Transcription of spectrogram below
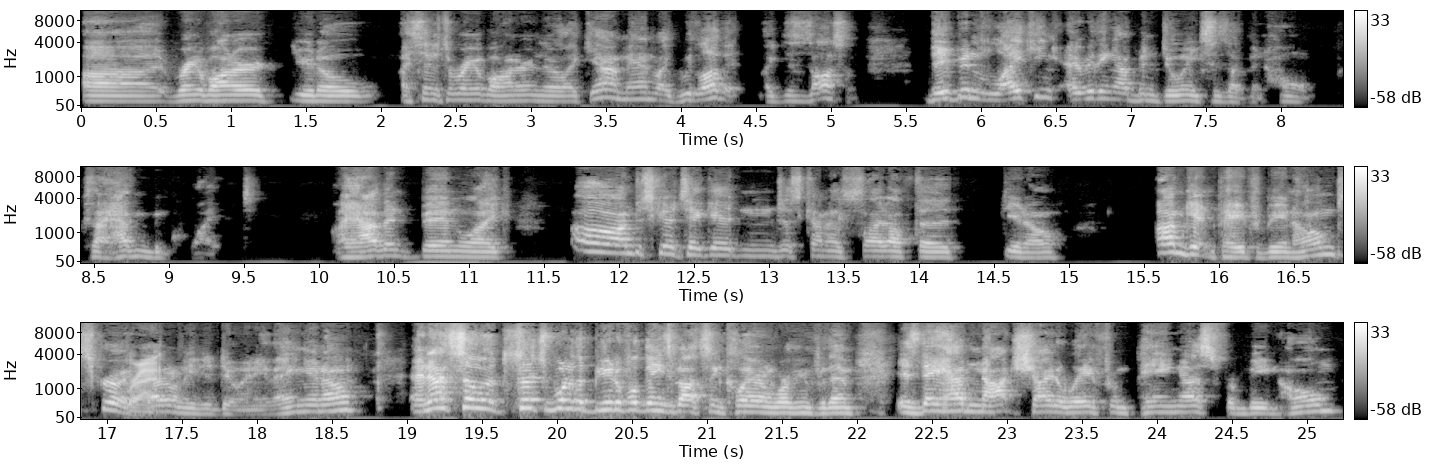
uh Ring of Honor, you know, I sent it to Ring of Honor and they're like, "Yeah, man, like we love it. Like this is awesome." They've been liking everything I've been doing since I've been home because I haven't been quiet. I haven't been like, "Oh, I'm just going to take it and just kind of slide off the, you know, I'm getting paid for being home. Screw it. Right. I don't need to do anything, you know?" And that's so such one of the beautiful things about Sinclair and working for them is they have not shied away from paying us from being home.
